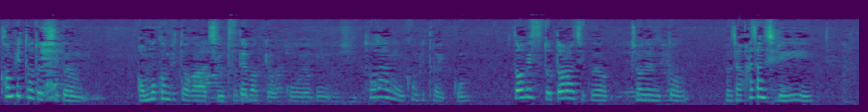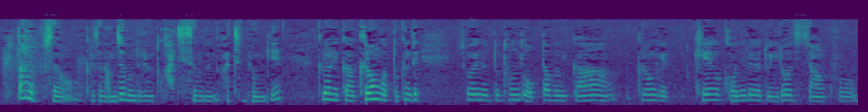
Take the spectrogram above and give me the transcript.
컴퓨터도 지금 업무 컴퓨터가 지금 두 대밖에 없고 여기 소장님 컴퓨터 있고 서비스도 떨어지고요. 저는 또 여자 화장실이 따로 없어요. 그래서 남자분들이랑 또 같이 쓰거든요. 같은 변기에. 그러니까 그런 것도 근데 저희는 또 돈도 없다 보니까 그런 게 계속 건의를 해도 이루어지지 않고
